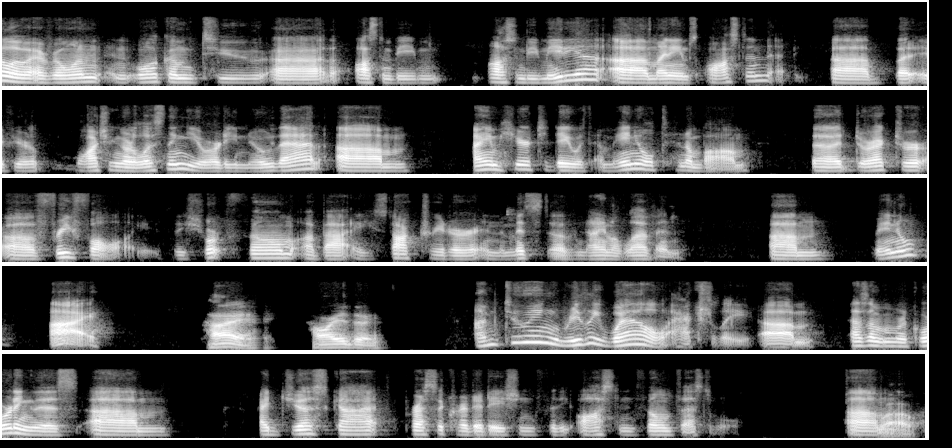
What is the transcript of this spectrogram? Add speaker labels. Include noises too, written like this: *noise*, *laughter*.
Speaker 1: Hello, everyone, and welcome to uh, Austin B Austin B Media. Uh, my name's Austin, uh, but if you're watching or listening, you already know that. Um, I am here today with Emmanuel Tenenbaum, the director of Free Fall. A short film about a stock trader in the midst of 9/11. Um, Emmanuel, hi.
Speaker 2: Hi, how are you doing?
Speaker 1: I'm doing really well, actually. Um, as I'm recording this, um, I just got press accreditation for the Austin Film Festival. Um,
Speaker 2: Wow.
